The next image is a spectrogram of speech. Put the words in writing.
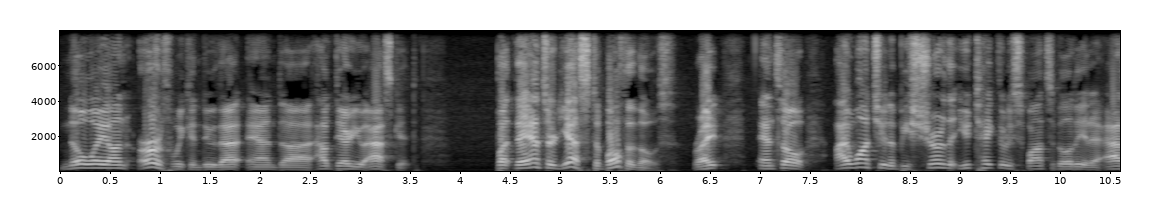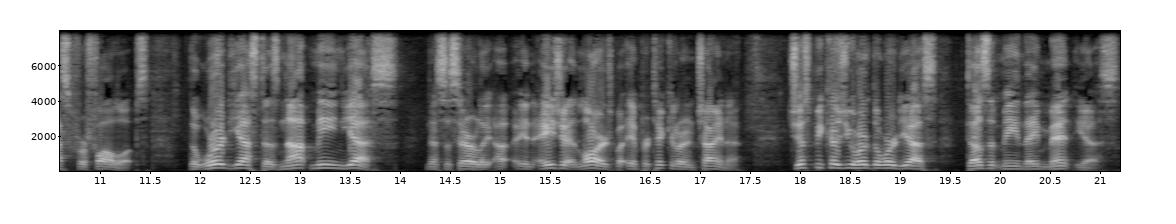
no way on earth we can do that and uh, how dare you ask it. But they answered yes to both of those, right? And so I want you to be sure that you take the responsibility to ask for follow ups. The word yes does not mean yes necessarily uh, in Asia at large, but in particular in China. Just because you heard the word yes doesn't mean they meant yes.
